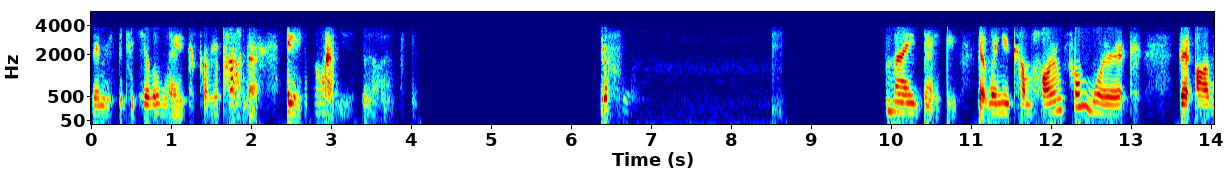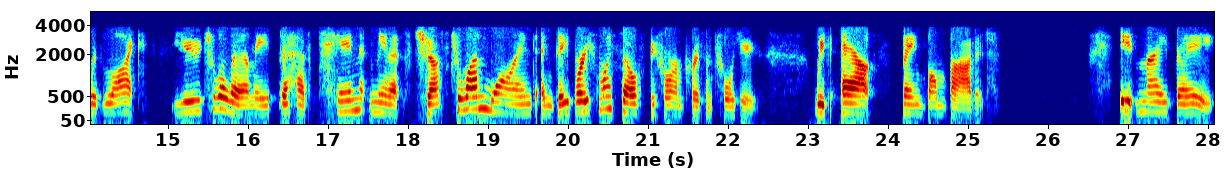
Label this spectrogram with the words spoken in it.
in this particular week from your partner. It might may that when you come home from work that I would like you to allow me to have 10 minutes just to unwind and debrief myself before I'm present for you without being bombarded. It may be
